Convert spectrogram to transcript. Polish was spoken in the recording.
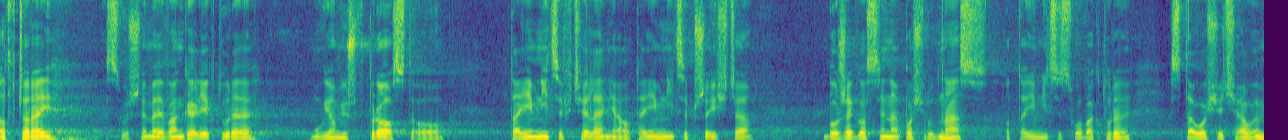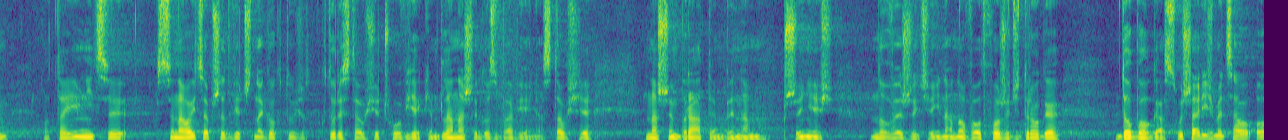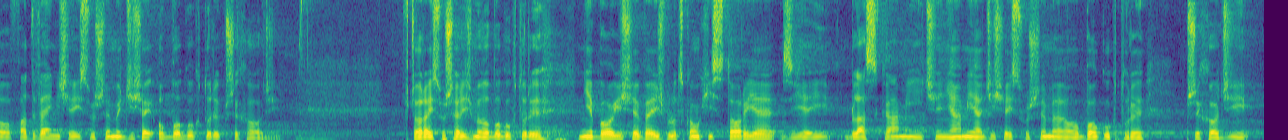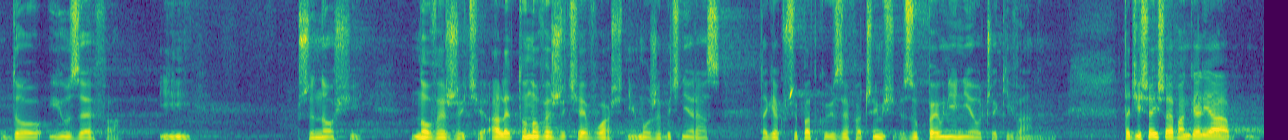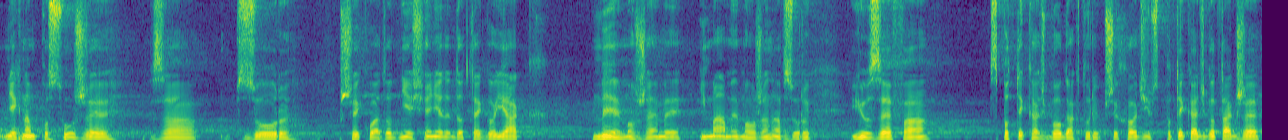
Od wczoraj słyszymy Ewangelie, które mówią już wprost o tajemnicy wcielenia, o tajemnicy przyjścia Bożego Syna pośród nas, o tajemnicy Słowa, które stało się ciałem, o tajemnicy Syna Ojca Przedwiecznego, który, stał się człowiekiem dla naszego zbawienia, stał się naszym bratem, by nam przynieść nowe życie i na nowo otworzyć drogę do Boga. Słyszeliśmy cało o Adwencie i słyszymy dzisiaj o Bogu, który przychodzi. Wczoraj słyszeliśmy o Bogu, który nie boi się wejść w ludzką historię z jej blaskami i cieniami, a dzisiaj słyszymy o Bogu, który przychodzi do Józefa i przynosi nowe życie. Ale to nowe życie właśnie może być nieraz, tak jak w przypadku Józefa, czymś zupełnie nieoczekiwanym. Ta dzisiejsza Ewangelia niech nam posłuży za wzór, przykład, odniesienie do tego, jak my możemy i mamy może na wzór Józefa spotykać Boga, który przychodzi, spotykać Go także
